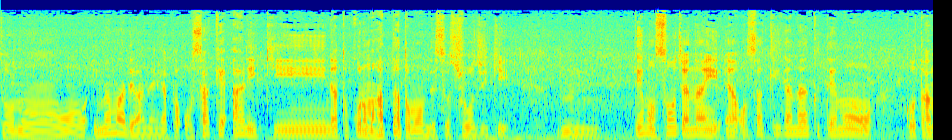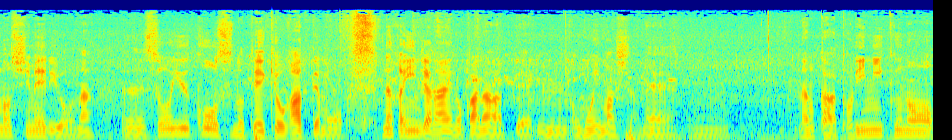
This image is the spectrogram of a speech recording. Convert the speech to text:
その今まではねやっぱお酒ありきなところもあったと思うんですよ正直、うん、でもそうじゃないいやお酒がなくてもこう楽しめるような、うん、そういうコースの提供があってもなんかいいんじゃないのかなって、うん、思いましたね、うん、なんか鶏肉の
